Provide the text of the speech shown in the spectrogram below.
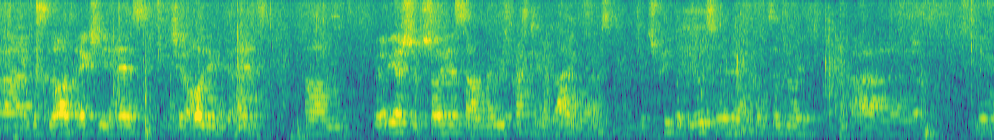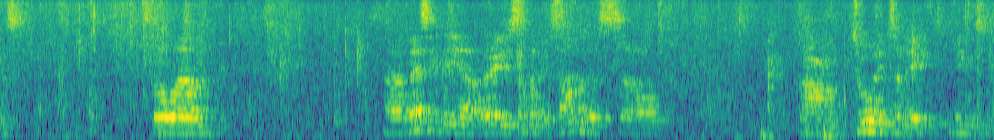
uh, this knot actually has, which you're holding in your hands, um, maybe I should show you some very practical diagrams which people use when they are considering uh, links. So um, uh, basically a very simple example is uh, um, two interlinked links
